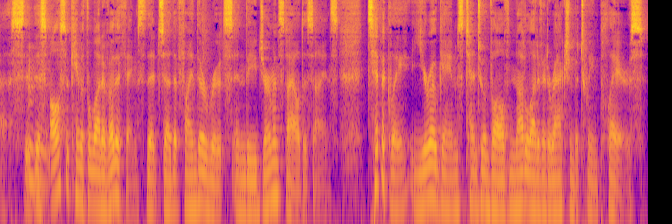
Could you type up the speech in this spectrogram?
us. This also came with a lot of other things that uh, that find their roots in the German style designs. Typically, Eurogames tend to involve not a lot of interaction between players.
